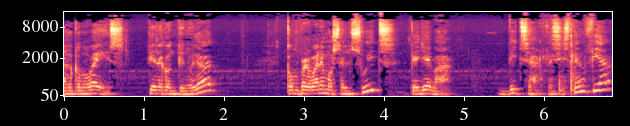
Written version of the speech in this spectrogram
Tal como veis, tiene continuidad. Comprobaremos el switch que lleva dicha resistencia.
